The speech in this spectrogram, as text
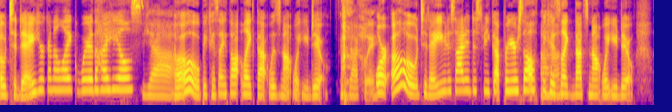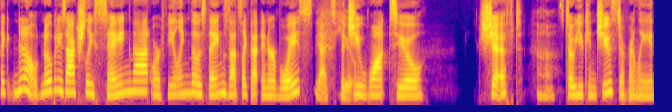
Oh, today you're going to like wear the high heels?" Yeah. Oh, because I thought like that was not what you do. Exactly. Or, oh, today you decided to speak up for yourself because, Uh-huh. like, that's not what you do. Like, no, nobody's actually saying that or feeling those things. That's like that inner voice yeah, it's you. that you want to shift uh-huh. so you can choose differently.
